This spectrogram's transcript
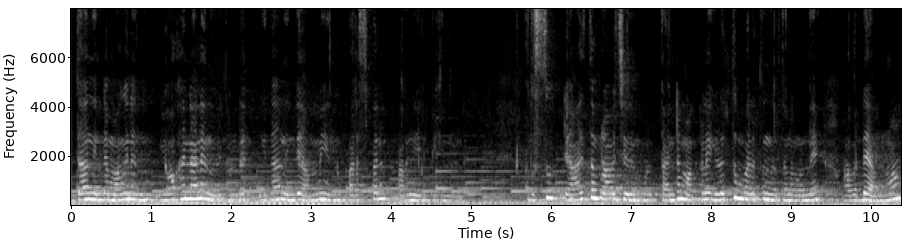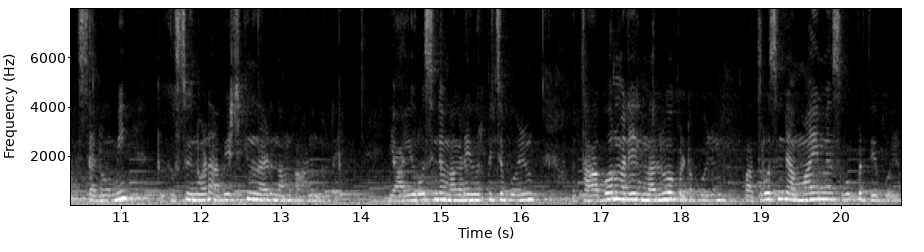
ഇതാ നിന്റെ മകനെന്നും യോഹന്നാനെ നോക്കിക്കൊണ്ട് ഇതാ നിന്റെ അമ്മയെന്നും പരസ്പരം പറഞ്ഞേൽപ്പിക്കുന്നുണ്ട്. ക്രിസ്തു രാജ്യത്വം പ്രാപിച്ചു വരുമ്പോൾ തന്റെ മക്കളെ എടുത്തും വലത്തും നിർത്തണമെന്ന് അവരുടെ അമ്മ സലോമി ക്രിസ്തുവിനോട് അപേക്ഷിക്കുന്നതായിട്ട് നാം കാണുന്നുണ്ട്. യായൂറോസിന്റെ മകളെ ഉയർപ്പിച്ചപ്പോഴും താബോർ മലയിൽ മരണപ്പെട്ടപ്പോഴും പത്രോസിന്റെ അമ്മായിമ്മയെ സുഖപ്പെടുത്തിയപ്പോഴും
